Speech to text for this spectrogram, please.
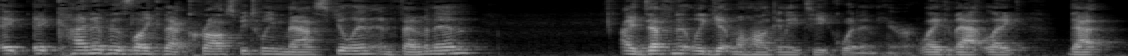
it, it kind of is like that cross between masculine and feminine. I definitely get mahogany teakwood in here. Like that, like that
